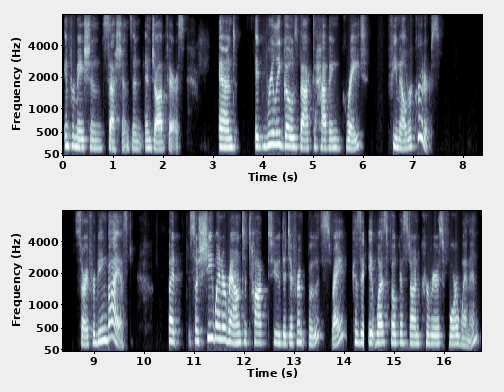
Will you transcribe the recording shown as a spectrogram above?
information sessions and, and job fairs. And it really goes back to having great female recruiters. Sorry for being biased, but so she went around to talk to the different booths, right? Because it, it, was focused on careers for women.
